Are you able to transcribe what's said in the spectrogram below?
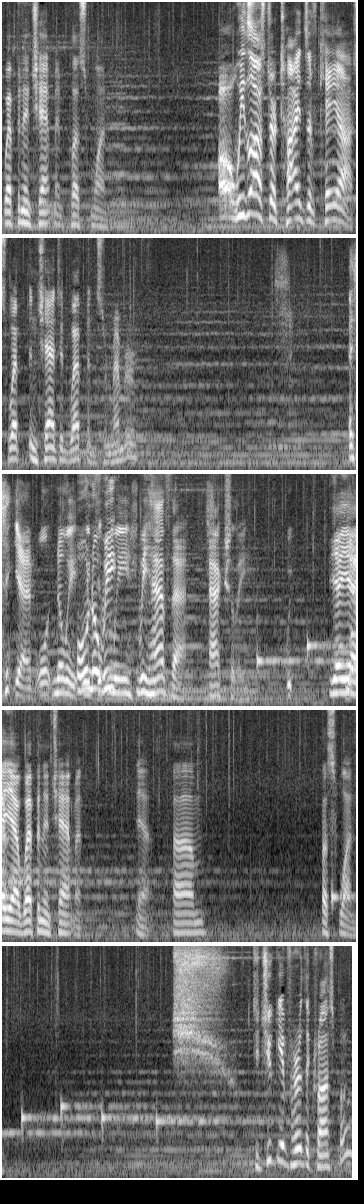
weapon enchantment plus one. Oh, we lost our tides of chaos. Wep- enchanted weapons. Remember? I think yeah. Well, no wait. Oh no, didn't we, we have that actually. We- yeah, yeah, yeah. yeah. Weapon enchantment. Yeah. Um. Plus one. Shh. Did you give her the crossbow?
